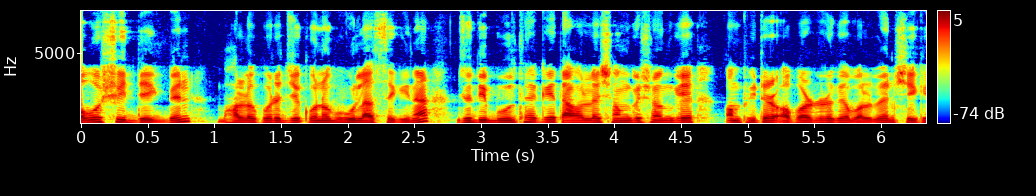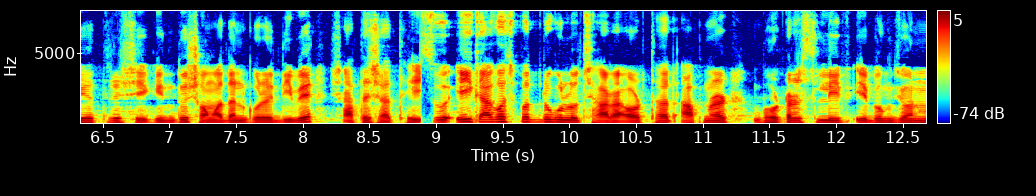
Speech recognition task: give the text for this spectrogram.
অবশ্যই দেখবেন ভালো করে যে কোনো ভুল আছে কি না যদি ভুল থাকে তাহলে সঙ্গে সঙ্গে কম্পিউটার অপারেটরকে বলবেন, সেক্ষেত্রে সে কিন্তু সমাধান করে দিবে সাথে সাথেই। সো এই কাগজপত্রগুলো ছাড়া, অর্থাৎ আপনার ভোটার স্লিপ এবং জন্ম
